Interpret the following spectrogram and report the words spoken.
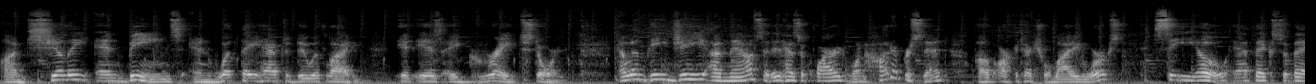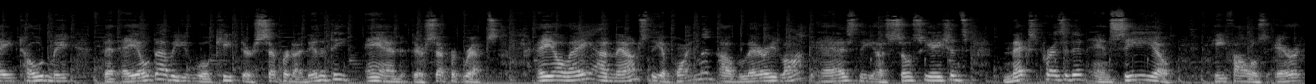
on chili and beans and what they have to do with lighting. It is a great story. LMPG announced that it has acquired 100% of Architectural Lighting Works. CEO FX Souvay told me that ALW will keep their separate identity and their separate reps. ALA announced the appointment of Larry Locke as the association's next president and CEO. He follows Eric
